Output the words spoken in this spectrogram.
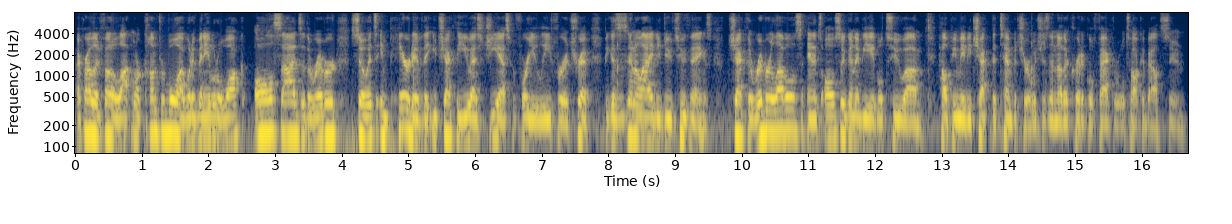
I probably felt a lot more comfortable. I would have been able to walk all sides of the river. So it's imperative that you check the USGS before you leave for a trip because it's going to allow you to do two things check the river levels, and it's also going to be able to um, help you maybe check the temperature, which is another critical factor we'll talk about soon.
